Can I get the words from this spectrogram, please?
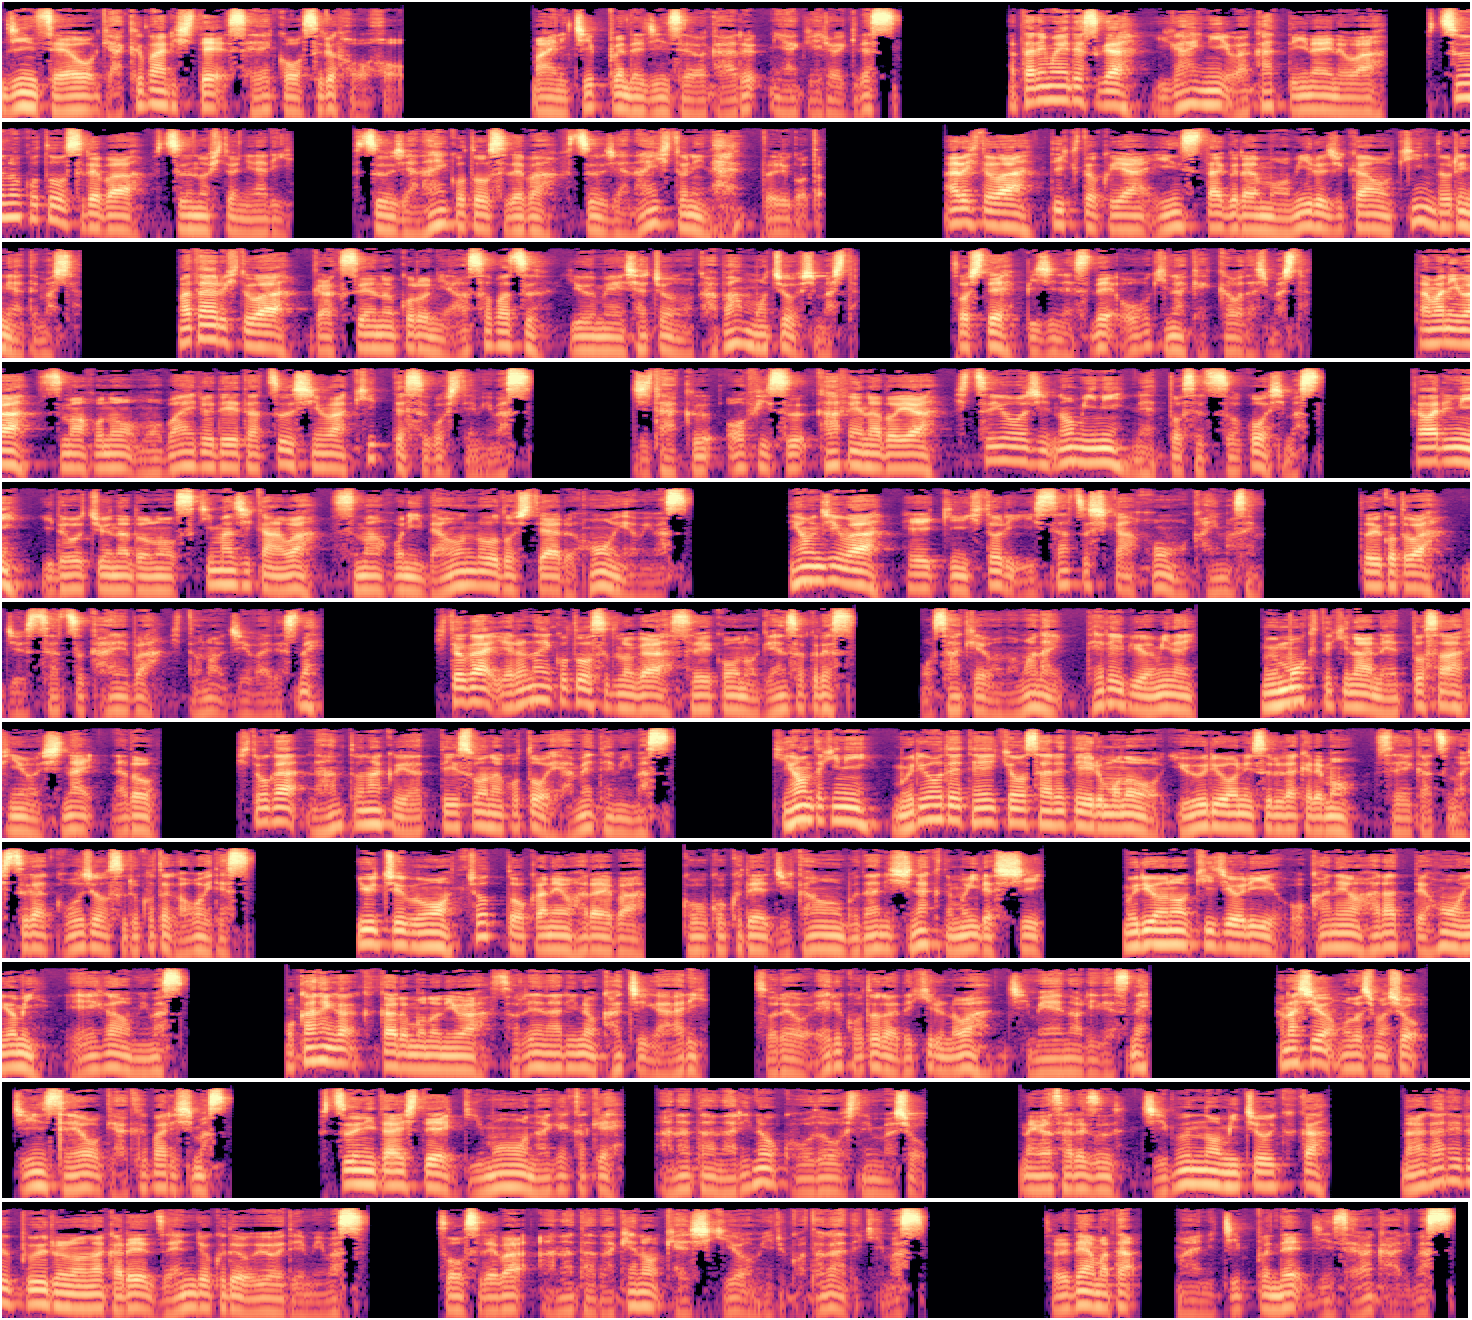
人生を逆張りして成功する方法。毎日1分で人生は変わる三宅博之です。当たり前ですが、意外に分かっていないのは、普通のことをすれば普通の人になり、普通じゃないことをすれば普通じゃない人になるということ。ある人は TikTok や Instagram を見る時間を Kindle に当てました。またある人は学生の頃に遊ばず有名社長のカバン持ちをしました。そしてビジネスで大きな結果を出しました。たまにはスマホのモバイルデータ通信は切って過ごしてみます。自宅、オフィス、カフェなどや必要時のみにネット接続をします。代わりに移動中などの隙間時間はスマホにダウンロードしてある本を読みます。日本人は平均1人1冊しか本を買いません。ということは10冊買えば人の10倍ですね。人がやらないことをするのが成功の原則です。お酒を飲まない、テレビを見ない、無目的なネットサーフィンをしないなど人がなんとなくやっていそうなことをやめてみます。基本的に無料で提供されているものを有料にするだけでも生活の質が向上することが多いです。YouTube もちょっとお金を払えば広告で時間を無駄にしなくてもいいですし、無料の記事よりお金を払って本を読み映画を見ます。お金がかかるものにはそれなりの価値があり、それを得ることができるのは自明の理ですね。話を戻しましょう。人生を逆張りします。普通に対して疑問を投げかけ、あなたなりの行動をしてみましょう。流されず自分の道を行くか、流れるプールの中で全力で泳いでみます。そうすればあなただけの景色を見ることができます。それではまた、毎日1分で人生は変わります。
